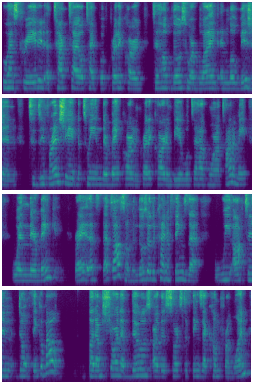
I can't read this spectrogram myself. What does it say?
who has created a tactile type of credit card to help those who are blind and low vision to differentiate between their bank card and credit card and be able to have more autonomy when they're banking, right? That's that's awesome. And those are the kind of things that we often don't think about but I'm sure that those are the sorts of things that come from one,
